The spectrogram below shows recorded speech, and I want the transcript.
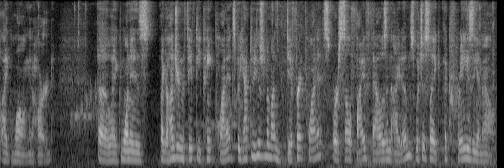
like long and hard. Uh, like one is like 150 paint planets, but you have to use them on different planets or sell 5,000 items, which is like a crazy amount.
